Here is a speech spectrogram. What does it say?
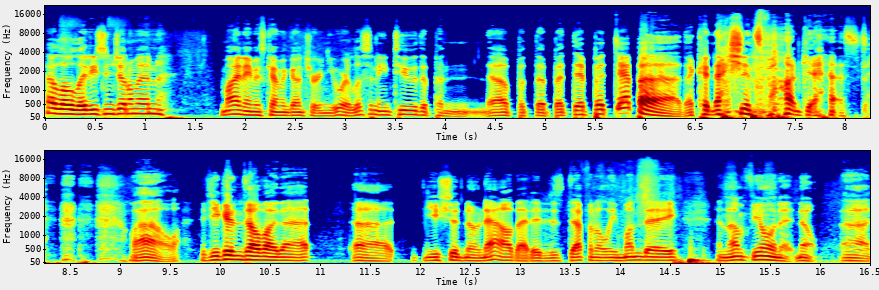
Hello, ladies and gentlemen. My name is Kevin Gunter, and you are listening to the uh, the the Connections podcast. wow! If you couldn't tell by that, uh, you should know now that it is definitely Monday, and I'm feeling it. No, uh,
